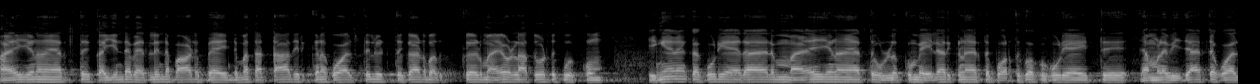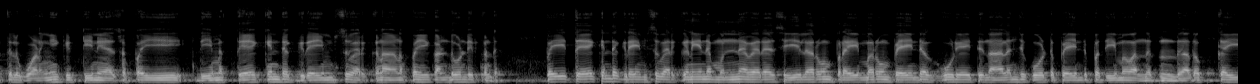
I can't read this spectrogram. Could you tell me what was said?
മഴ ചെയ്യണ നേരത്ത് കയ്യിന്റെ വിരലിന്റെ പാട് പെയിന്റുമ്പോൾ തട്ടാതിരിക്കണ കോലത്തിൽ എടുത്തുക്കാണ്ട് പതുക്കേട് മഴ കൊള്ളാത്തോടത്തേക്ക് വെക്കും. ഇങ്ങനെയൊക്കെ കൂടി ഏതായാലും മഴ ചെയ്യണ നേരത്ത് ഉള്ളിക്കും വെയിലറിക്കണ നേരത്ത് പുറത്തേക്കൊക്കെ കൂടി ആയിട്ട് നമ്മൾ വിചാരിച്ച കോലത്തിൽ ഉണങ്ങി കിട്ടിയതിന് ശേഷം ഇപ്പം ഈ ധീമത്തേക്കിന്റെ ഗ്രെയിംസ് വരക്കണതാണ് ഇപ്പം ഈ കണ്ടുകൊണ്ടിരിക്കുന്നത് ഇപ്പം ഈ തേക്കിന്റെ ഗ്രെയിംസ് വരക്കണീന്റെ മുന്നേ വരെ സീലറും പ്രൈമറും പെയിന്റൊക്കെ കൂടിയായിട്ട് നാലഞ്ച് കോട്ട് പെയിന്റ് ഇപ്പോൾ ധീമ വന്നിട്ടുണ്ട്. അതൊക്കെ ഈ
